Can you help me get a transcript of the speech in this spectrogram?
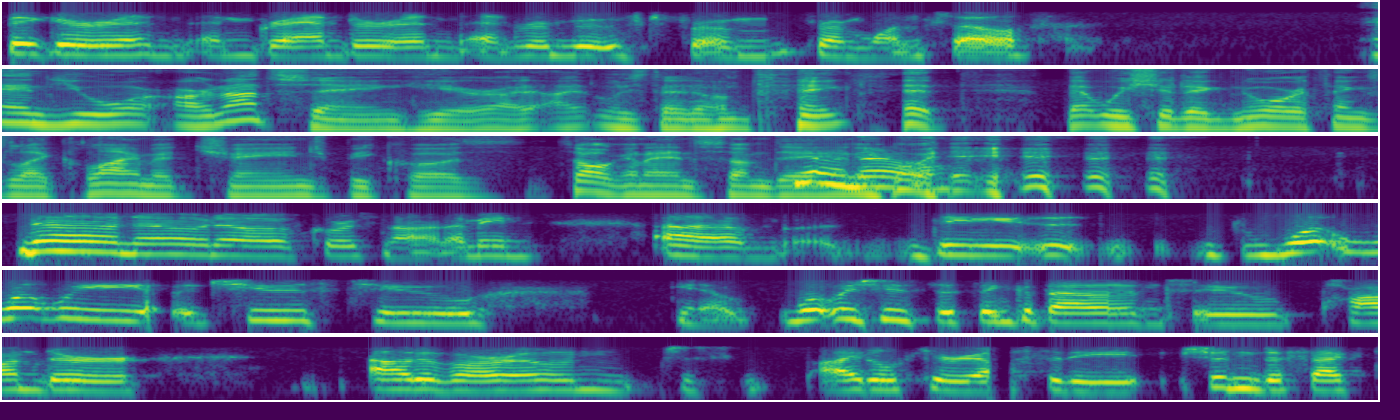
bigger and, and grander and, and removed from from oneself. And you are not saying here, I, at least I don't think that that we should ignore things like climate change because it's all going to end someday no, anyway. No. no, no, no. Of course not. I mean, um, the what what we choose to, you know, what we choose to think about and to ponder out of our own just idle curiosity shouldn't affect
